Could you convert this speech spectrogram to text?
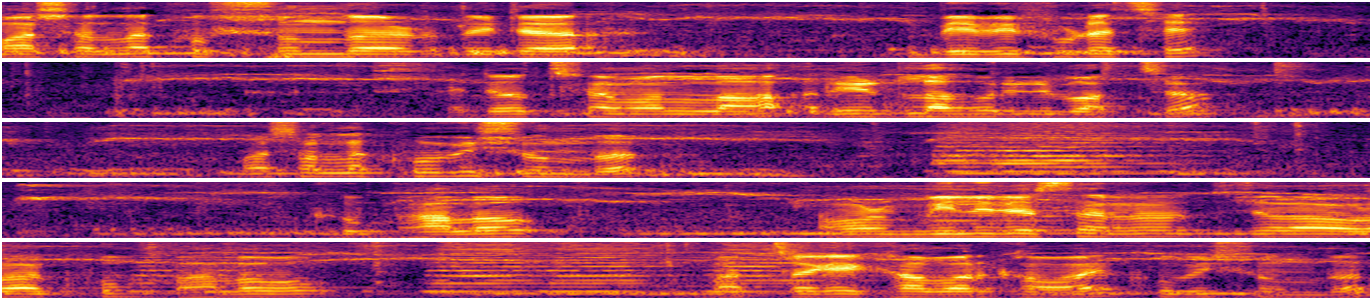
মাশাল্লাহ খুব সুন্দর দুইটা বেবি ফুটেছে এটা হচ্ছে আমার রেড লাহোরির বাচ্চা। মাশাল্লাহ খুবই সুন্দর। খুব ভালো, আমার মিলি রেসার যারা, ওরা খুব ভালো বাচ্চাকে খাবার খাওয়ায়, খুবই সুন্দর।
